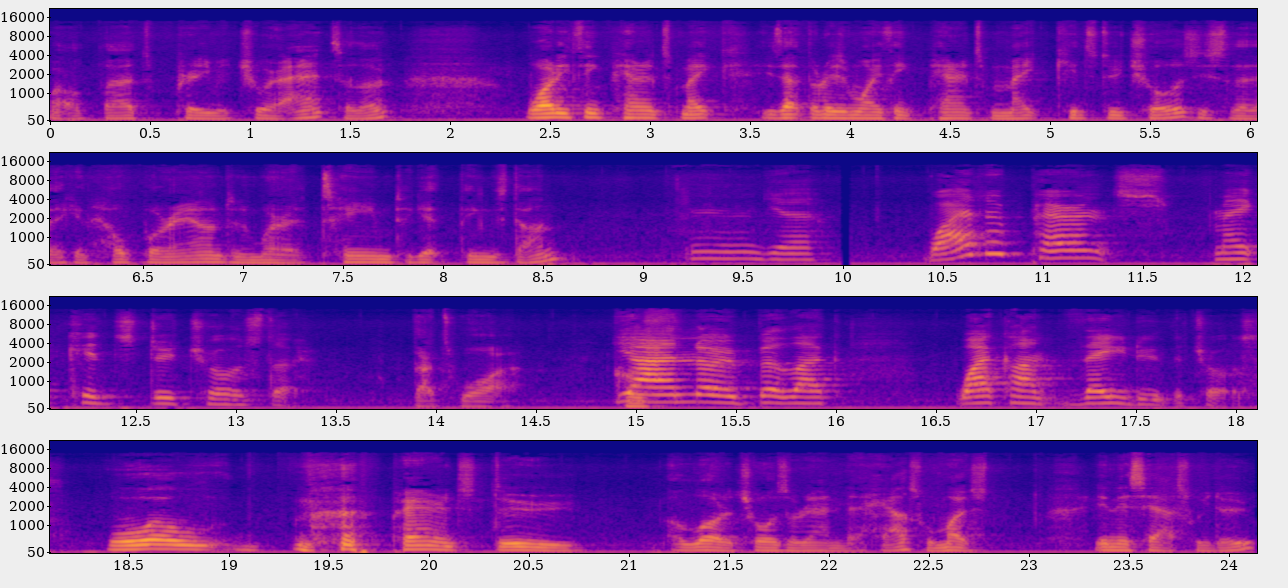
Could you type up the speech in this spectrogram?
Well, that's a pretty mature answer though. Why do you think parents make? Is that the reason why you think parents make kids do chores? Is so that they can help around and we're a team to get things done? mm, yeah. Why do parents make kids do chores though? That's why. Yeah, I know, but like, why can't they do the chores? Well, parents do a lot of chores around the house. Well, most in this house we do,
